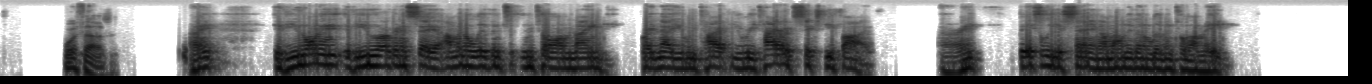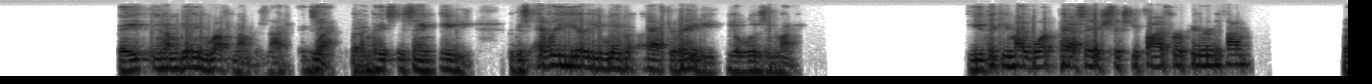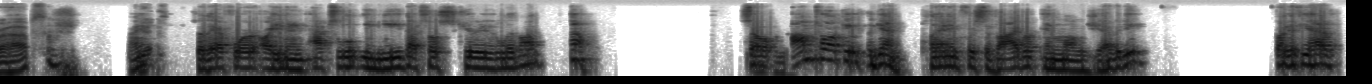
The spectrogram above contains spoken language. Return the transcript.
four thousand. Right? If you only, if you are going to say, I'm going to live until, until I'm 90, right now you retire, you retire at 65. All right. Basically, you're saying I'm only going to live until I'm 80. They, and I'm giving rough numbers, not exact, Right, but I'm basically saying 80 because every year you live after 80, you're losing money. Do you think you might work past age 65 for a period of time? Perhaps. Right. Yes. So therefore, are you going to absolutely need that Social Security to live on? No. So I'm talking again, planning for survivor and longevity. But if you have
